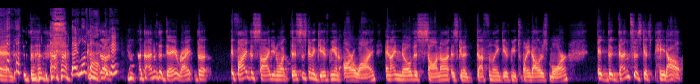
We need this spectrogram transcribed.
and I love that. the- okay. At the end of the day, right? The if I decide, you know what, this is going to give me an ROI, and I know this sauna is going to definitely give me twenty dollars more. It, the dentist gets paid out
